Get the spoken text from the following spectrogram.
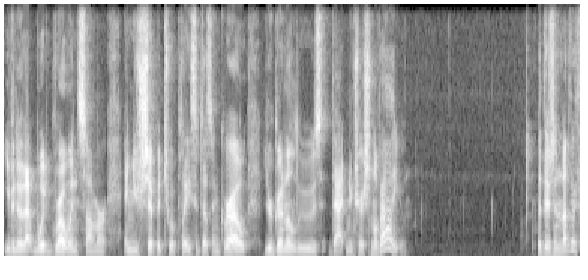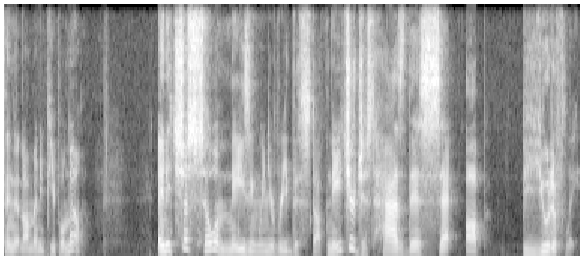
even though that would grow in summer, and you ship it to a place it doesn't grow, you're going to lose that nutritional value. But there's another thing that not many people know. And it's just so amazing when you read this stuff. Nature just has this set up beautifully.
